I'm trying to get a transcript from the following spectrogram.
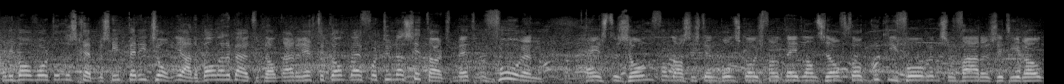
En die bal wordt onderschept. Misschien Paddy John. Ja, de bal naar de buitenkant. Naar de rechterkant bij Fortuna Sittard. Met Voren. Hij is de zoon van de assistent bondscoach van het Nederlands elftal. Koekie Voren. Zijn vader zit hier ook.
